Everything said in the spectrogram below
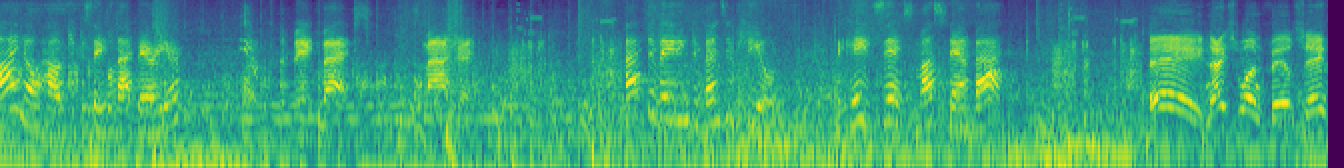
I know how to disable that barrier. The big Vex. Smash it. Activating defensive shield. The Cayde 6 must stand back. Hey, nice one, Failsafe.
